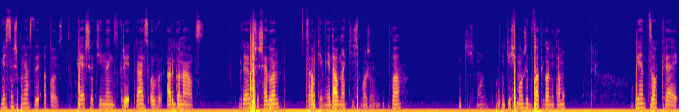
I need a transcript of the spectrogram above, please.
Jestem szponiasty, a to jest pierwszy odcinek z gry Rise of Argonauts. Grę przeszedłem całkiem niedawno, jakieś może dwa... Jakieś może, jakieś może dwa tygodnie temu. Więc okej.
